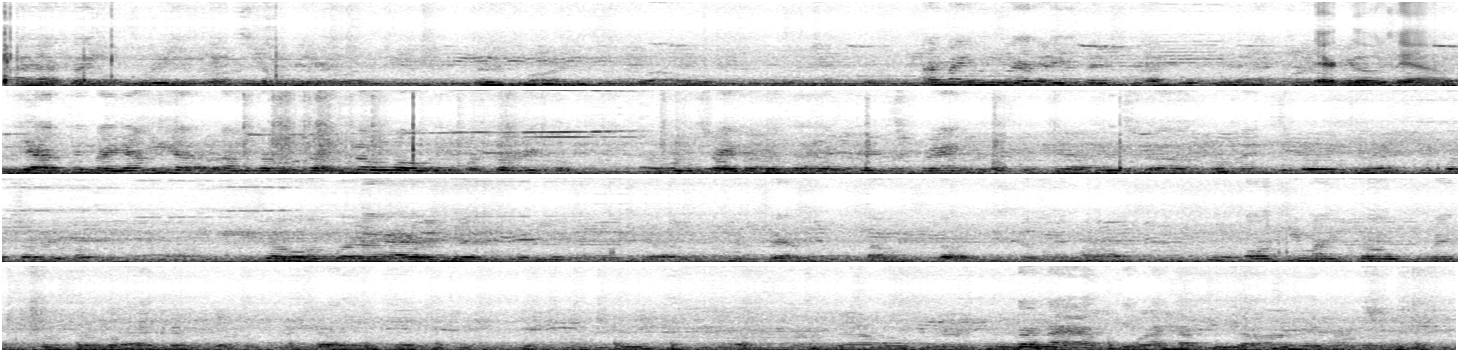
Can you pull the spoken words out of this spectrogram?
I have like three extra pairs. I might need a big There it goes, yeah. Yeah, in Miami, I'm gonna try, no, well, in Puerto Rico, I'm gonna try to get a good spring, which, uh, from Mexico, yeah, to Puerto Rico. So I'm gonna add here, yeah, some stuff. Or he might go to Mexico, so look at it. I'm gonna ask him, I have to talk to him actually.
